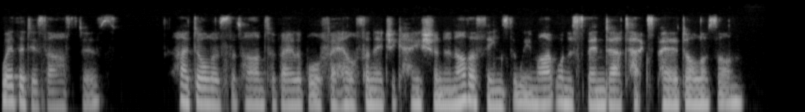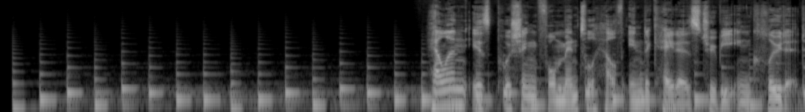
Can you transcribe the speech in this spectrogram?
weather disasters are dollars that aren't available for health and education and other things that we might want to spend our taxpayer dollars on. Helen is pushing for mental health indicators to be included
